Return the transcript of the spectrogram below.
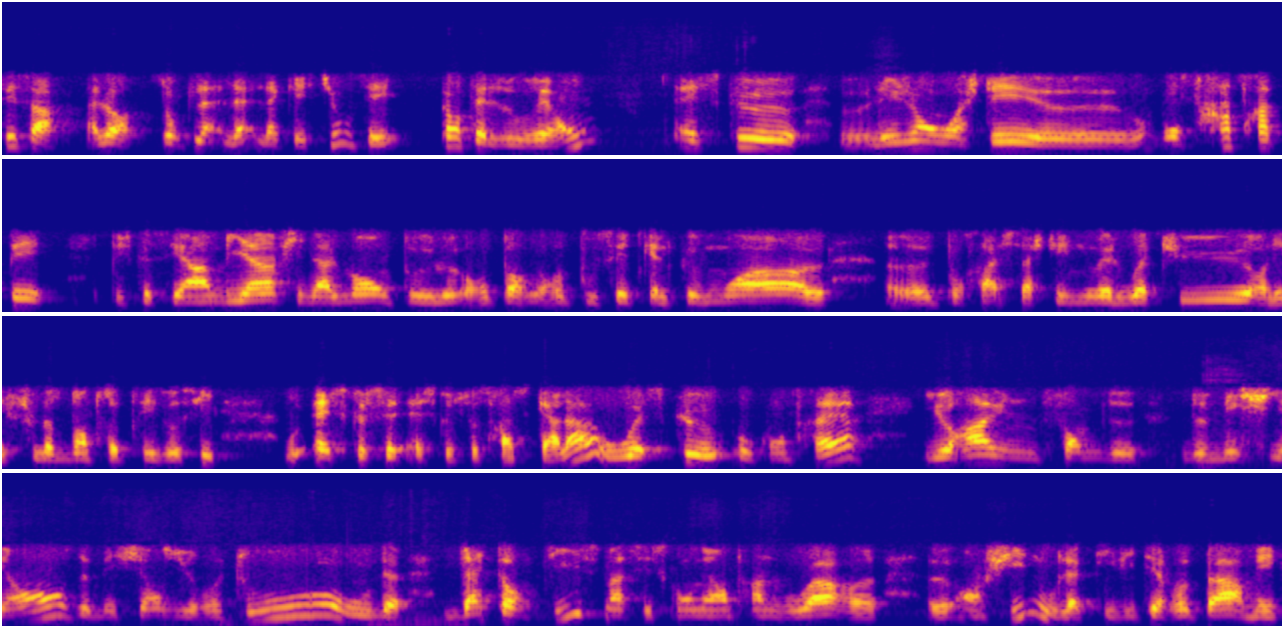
c'est ça. Alors, donc la, question, c'est quand elles ouvriront, est-ce que euh, les gens vont acheter, euh, vont se rattraper puisque c'est un bien finalement, on peut le repousser de quelques mois euh, pour s'acheter une nouvelle voiture, les flottes d'entreprise aussi. Est-ce que, est, est-ce que ce sera ce cas-là, ou est-ce que au contraire, il y aura une forme de, de méfiance, de méfiance du retour ou d'attentisme. Hein, c'est ce qu'on est en train de voir euh, euh, en Chine où l'activité repart, mais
